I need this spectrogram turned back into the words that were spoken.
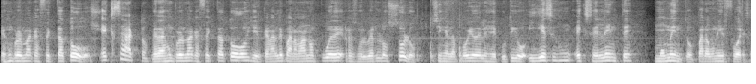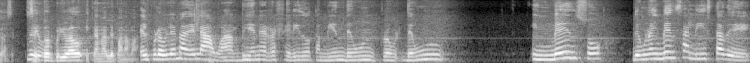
Es un problema que afecta a todos. Exacto. ¿verdad? Es un problema que afecta a todos y el canal de Panamá no puede resolverlo solo, sin el apoyo del Ejecutivo. Y ese es un excelente momento para unir fuerzas, sector privado y Canal de Panamá. El problema del agua viene referido también de un, de un inmenso, de una inmensa lista de,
